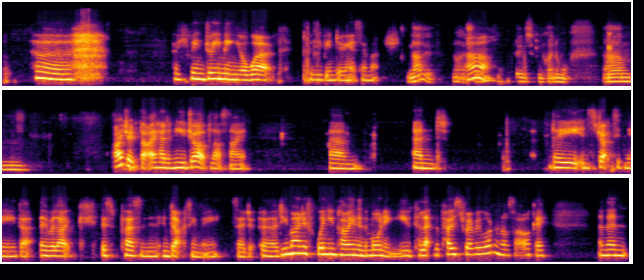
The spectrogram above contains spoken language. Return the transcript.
have you been dreaming your work because you've been doing it so much? No, not actually. Dreams have been quite normal. Um, I dreamt that I had a new job last night, um, and they instructed me that they were like this person inducting me said, uh, "Do you mind if when you come in in the morning you collect the post for everyone?" And I was like, "Okay." And then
